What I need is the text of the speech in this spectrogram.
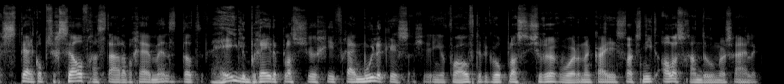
sterk op zichzelf gaan staan op een gegeven moment, dat hele brede plastische chirurgie vrij moeilijk is. Als je in je voorhoofd hebt, ik wil plastisch chirurg worden, dan kan je straks niet alles gaan doen waarschijnlijk.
